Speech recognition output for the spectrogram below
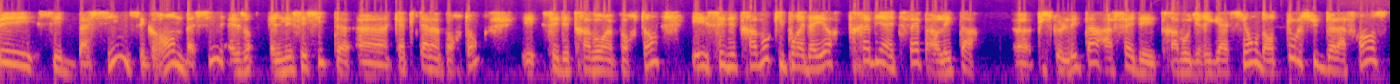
ces, bassines, ces grandes bassines, elles nécessitent un capital important, et c'est des travaux importants, et c'est des travaux qui pourraient d'ailleurs très bien être faits par l'État. Euh, puisque l'État a fait des travaux d'irrigation dans tout le sud de la France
